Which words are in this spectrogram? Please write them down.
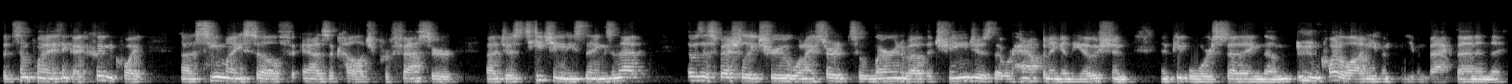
but at some point, I think I couldn't quite uh, see myself as a college professor uh, just teaching these things. And that, that was especially true when I started to learn about the changes that were happening in the ocean, and people were studying them quite a lot, even even back then in the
